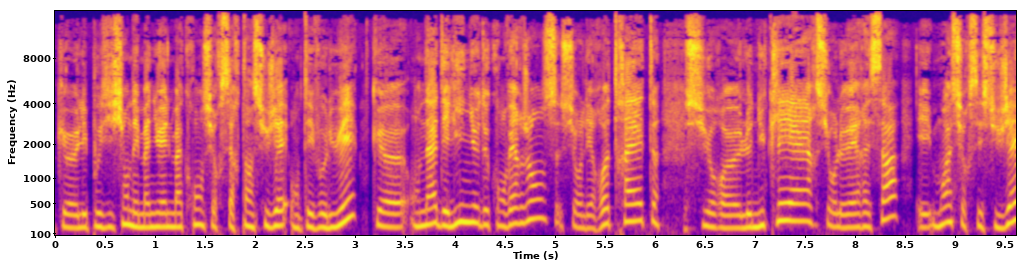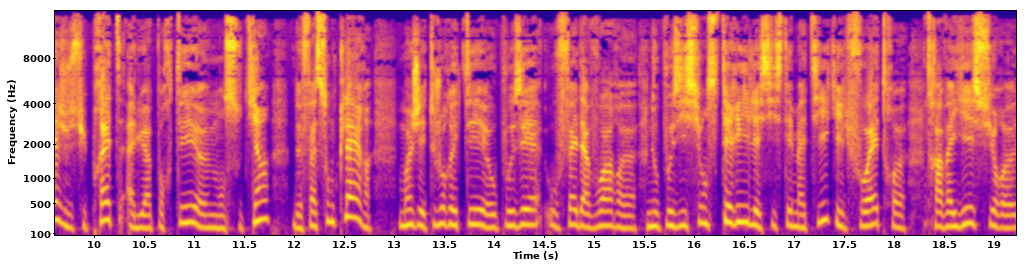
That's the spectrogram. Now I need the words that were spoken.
que les positions d'Emmanuel Macron sur certains sujets ont évolué, qu'on a des lignes de convergence sur les retraites, sur le nucléaire, sur le RSA. Et moi, sur ces sujets, je suis prête à lui apporter mon soutien de façon claire. Moi, j'ai toujours été opposée au fait d'avoir une opposition stérile et systématique. Il faut être travailler sur sur euh,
